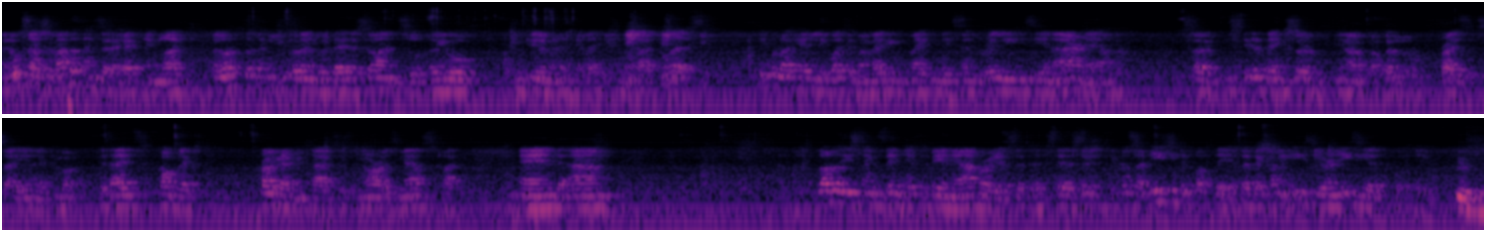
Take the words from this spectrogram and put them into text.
and also some other things that are happening, like a lot of the things you put in your data science or your computer manipulation type list, people like Hadley Wickham are making, making these things really easy in R now. So instead of being sort of, you know, I've got a little phrase that say, you know, today's complex programming task is tomorrow's mouse play. And um, a lot of these things then have to be in the armory of statisticians because they're easy to put there. They're becoming easier and easier to put there. Mhm.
